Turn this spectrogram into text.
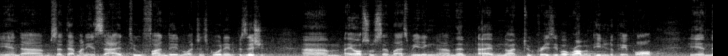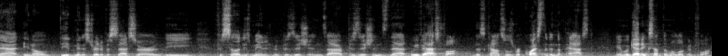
and um, set that money aside to fund an elections coordinator position. Um, I also said last meeting um, that I'm not too crazy about Robin Peter to pay Paul, and that, you know, the administrative assessor, the facilities management positions are positions that we've asked for, this council's requested in the past, and we're getting something we're looking for.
